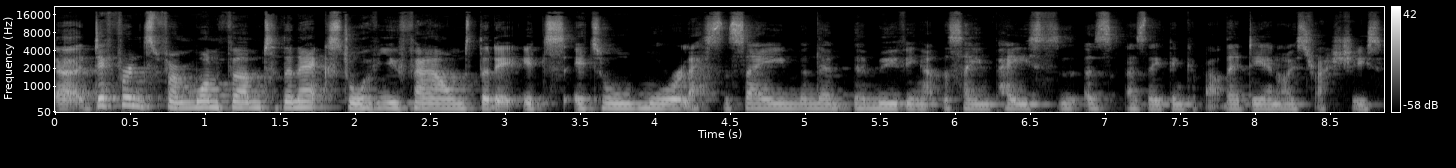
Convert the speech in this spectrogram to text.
uh, difference from one firm to the next, or have you found that it, it's it's all more or less the same, and they're, they're moving at the same pace as as they think about their DNI strategies?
